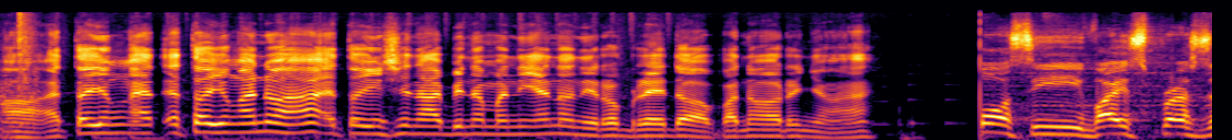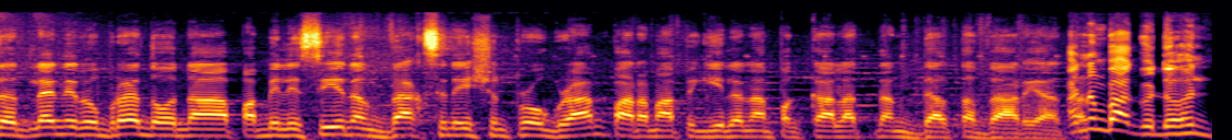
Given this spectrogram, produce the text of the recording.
Ah, ito yung ito yung ano ha, ito yung sinabi naman ni ano ni Robredo. Panoorin niyo ha. Po si Vice President Lenny Robredo na pabilisin ang vaccination program para mapigilan ang pagkalat ng Delta variant. Anong bago doon?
